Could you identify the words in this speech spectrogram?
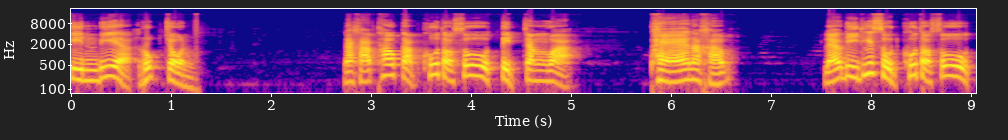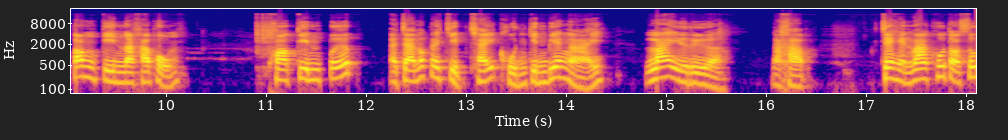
กินเบี้ยรุกจนนะครับ เท่ากับคู่ต่อสู้ติดจังหวะ แพ้นะครับ แล้วดีที่สุดคู่ต่อสู้ต้องกินนะครับผม พอกินปุ๊บอาจารย์นกกระจิบใช้ขุนกินเบี้ยหงาย ไล่เรือนะครับ จะเห็นว่าคู่ต่อสู้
